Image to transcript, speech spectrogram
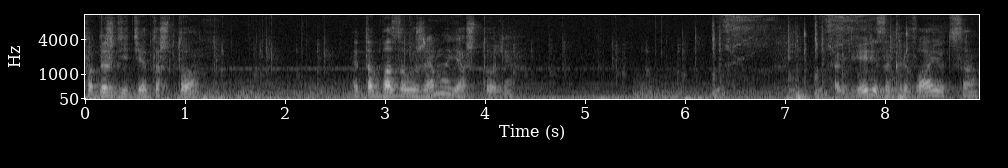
подождите, это что? Это база уже моя, что ли? Так, двери закрываются.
